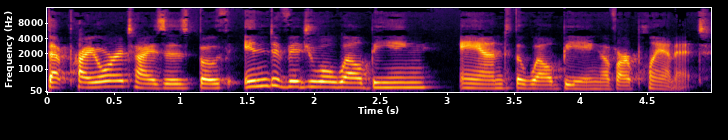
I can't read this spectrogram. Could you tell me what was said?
that prioritizes both individual well-being and the well-being of our planet.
